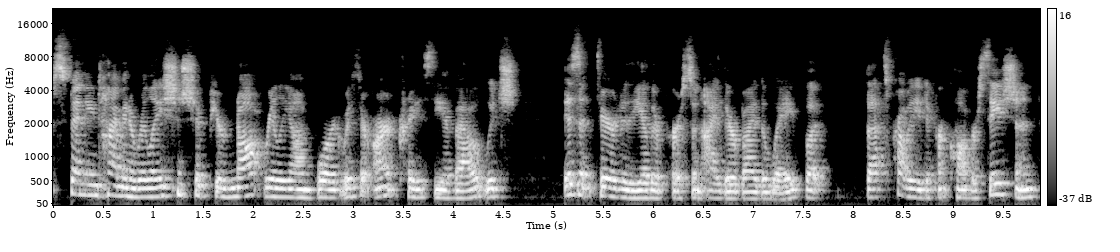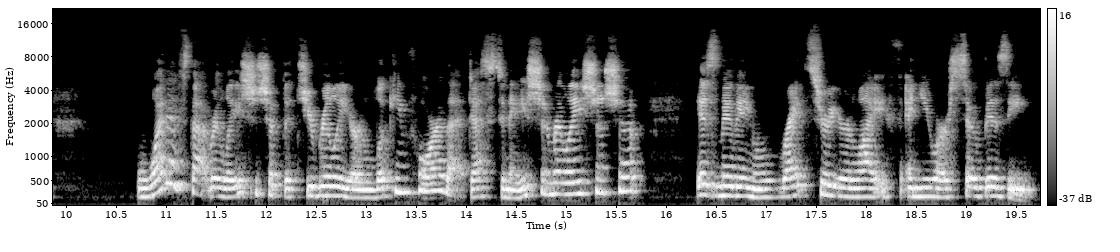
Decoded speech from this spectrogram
spending time in a relationship you're not really on board with or aren't crazy about, which isn't fair to the other person either, by the way, but that's probably a different conversation. What if that relationship that you really are looking for, that destination relationship, is moving right through your life and you are so busy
